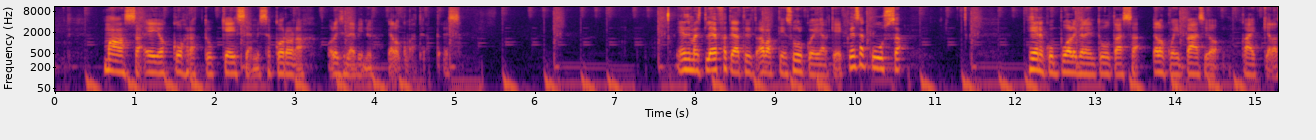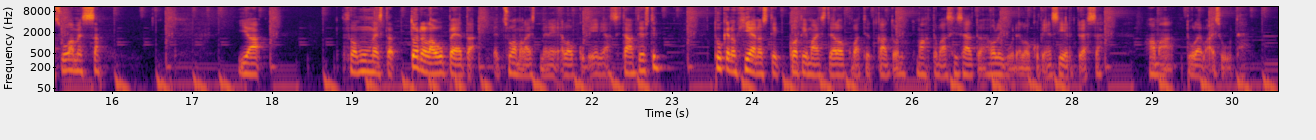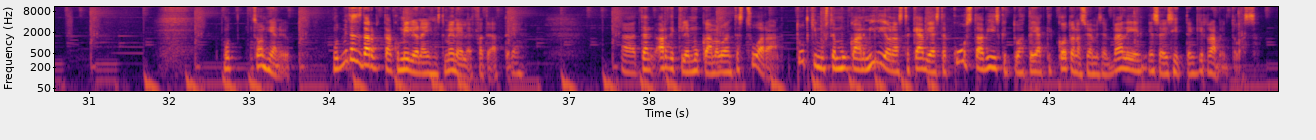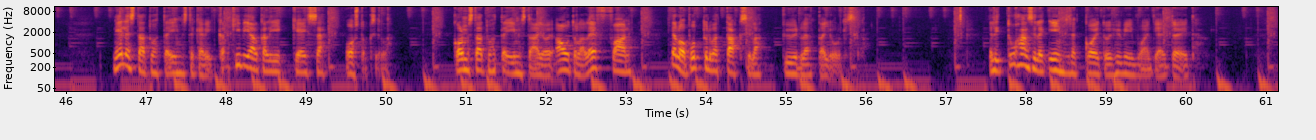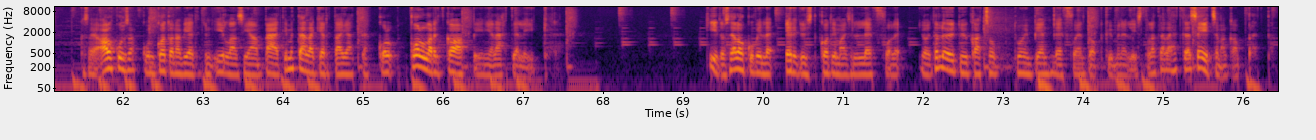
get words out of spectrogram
maassa ei ole kohdattu keissejä, missä korona olisi levinnyt elokuvateatterissa. Ensimmäiset leffateatterit avattiin sulkujen jälkeen kesäkuussa. Heinäkuun puolivälin tultaessa elokuviin pääsi jo kaikkialla Suomessa. Ja se on mun mielestä todella upeata, että suomalaiset menee elokuviin. Ja sitä on tietysti tukenut hienosti kotimaiset elokuvat, jotka on tuonut mahtavaa sisältöä Hollywood-elokuvien siirtyessä hamaan tulevaisuuteen. Mutta se on hieno juttu. Mutta mitä se tarkoittaa, kun miljoona ihmistä menee leffateatteriin? Tämän artikkelin mukaan mä luen tästä suoraan. Tutkimusten mukaan miljoonasta kävijästä 650 000 jätti kotona syömisen väliin ja söi sittenkin ravintolassa. 400 000 ihmistä kävi kivijalkaliikkeissä ostoksilla. 300 000 ihmistä ajoi autolla leffaan ja loput tulivat taksilla, kyydillä tai julkisella. Eli tuhansille ihmisille koitui hyvinvointia ja töitä. Sai alkunsa, kun kotona vietetyn illan sijaan päätimme tällä kertaa jättää kol- kollarit kaappiin ja lähteä liikkeelle. Kiitos elokuville, erityisesti kotimaisille leffoille, joita löytyy katsotuimpien leffojen top 10 listalla tällä hetkellä seitsemän kappaletta.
